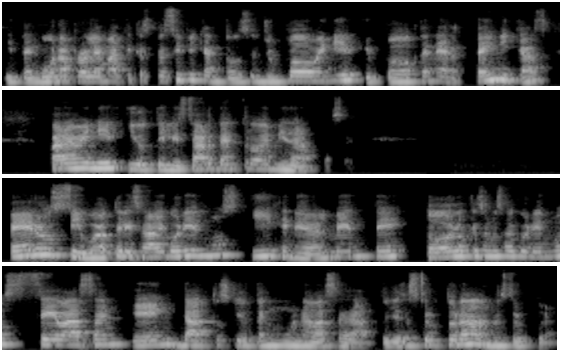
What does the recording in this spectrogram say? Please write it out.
y tengo una problemática específica, entonces yo puedo venir y puedo tener técnicas para venir y utilizar dentro de mi dataset. Pero sí voy a utilizar algoritmos y generalmente todo lo que son los algoritmos se basan en datos que yo tengo en una base de datos, ya sea estructurada o no estructurada.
